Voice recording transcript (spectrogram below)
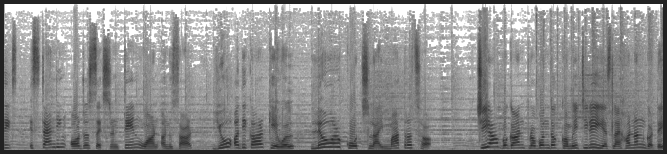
six standing order section ten one अनुसार यो अधिकार केवल लोवर कोर्ट्सलाई मात्र छ। चिया बगान प्रबन्धक कमिटीले यसलाई हनन गर्दै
